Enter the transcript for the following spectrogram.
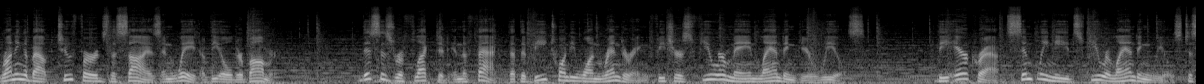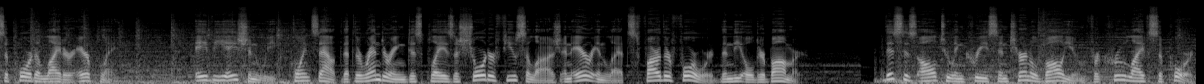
running about two-thirds the size and weight of the older bomber. This is reflected in the fact that the B-21 rendering features fewer main landing gear wheels. The aircraft simply needs fewer landing wheels to support a lighter airplane. Aviation Week points out that the rendering displays a shorter fuselage and air inlets farther forward than the older bomber. This is all to increase internal volume for crew life support,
